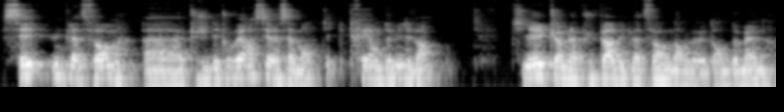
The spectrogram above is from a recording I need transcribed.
C'est une plateforme euh, que j'ai découvert assez récemment, qui est créée en 2020, qui est comme la plupart des plateformes dans le, domaine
